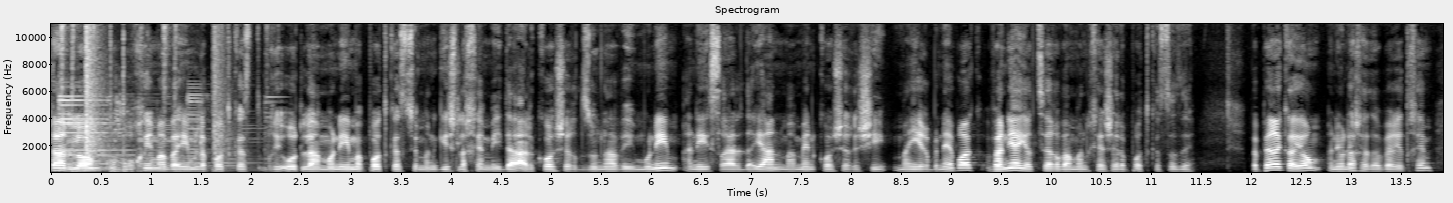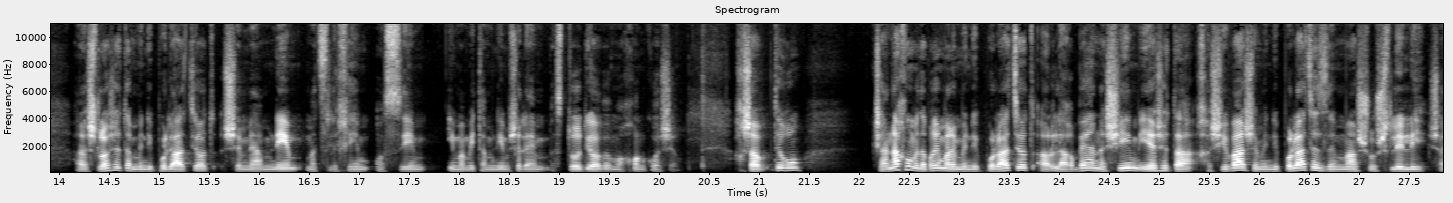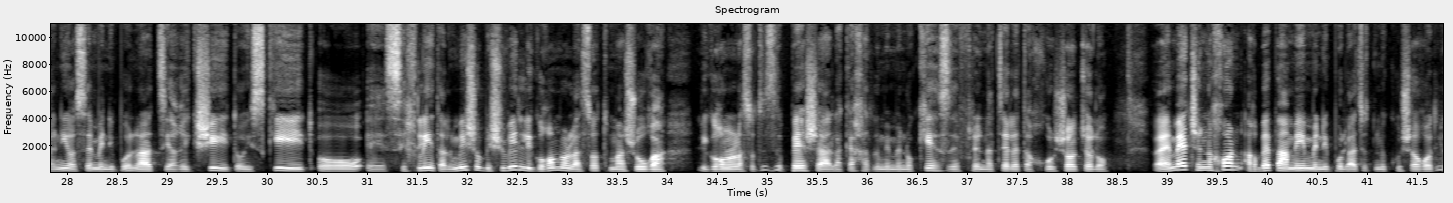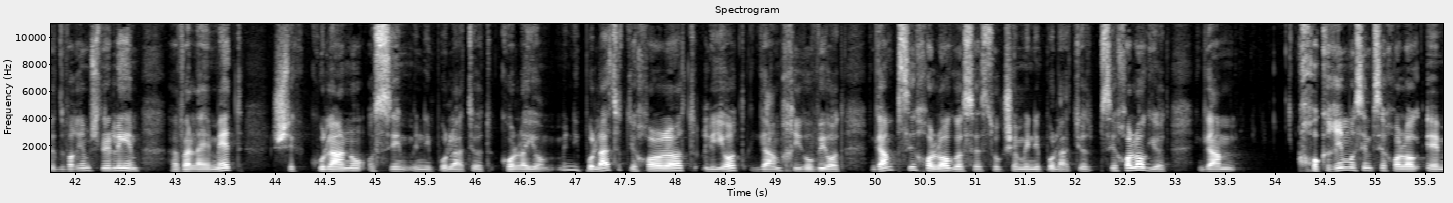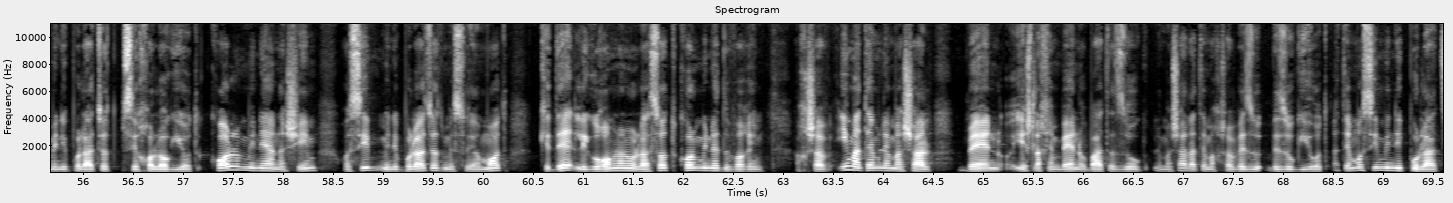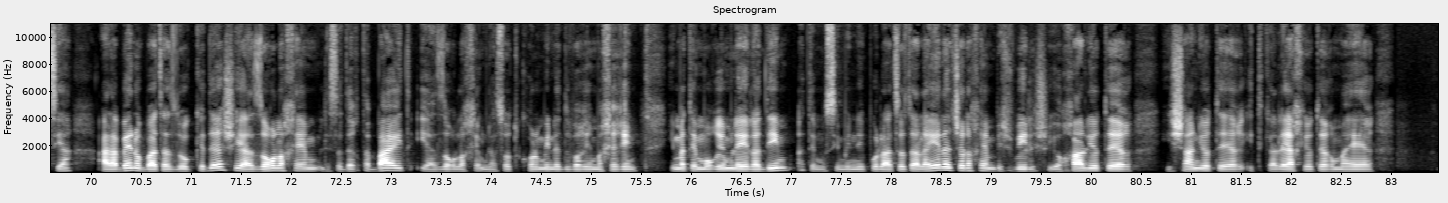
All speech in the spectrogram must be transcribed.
שלום וברוכים הבאים לפודקאסט בריאות להמונים, הפודקאסט שמנגיש לכם מידע על כושר, תזונה ואימונים. אני ישראל דיין, מאמן כושר אישי מהיר בני ברק, ואני היוצר והמנחה של הפודקאסט הזה. בפרק היום אני הולך לדבר איתכם על שלושת המניפולציות שמאמנים מצליחים עושים עם המתאמנים שלהם בסטודיו ובמכון כושר. עכשיו תראו, כשאנחנו מדברים על מניפולציות, להרבה אנשים יש את החשיבה שמניפולציה זה משהו שלילי, שאני עושה מניפולציה רגשית או עסקית או אה, שכלית על מישהו בשביל לגרום לו לעשות משהו רע, לגרום לו לעשות איזה פשע, לקחת ממנו כסף, לנצל את החולשות שלו. והאמת שנכון, הרבה פעמים מניפולציות מקושרות לדברים שליליים, אבל האמת שכולנו עושים מניפולציות כל היום. מניפולציות יכולות להיות גם חיוביות, גם פסיכולוג עושה סוג של מניפולציות פסיכולוגיות, גם חוקרים עושים פסיכולוג, אה, מניפולציות פסיכולוגיות, כל מיני אנשים עושים מניפולציות מסוימות כדי לגרום לנו לעשות כל מיני דברים. עכשיו, אם אתם למשל בן, יש לכם בן או בת הזוג, למשל אתם עכשיו בזוגיות, אתם עושים מניפולציה על הבן או בת הזוג כדי שיעזור לכם לסדר את הבית, יעזור לכם לעשות כל מיני דברים אחרים. אם אתם הורים לילדים, אתם עושים מניפולציות על הילד שלכם בשביל שיאכל יותר, יישן יותר, יתקלח יותר מהר,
